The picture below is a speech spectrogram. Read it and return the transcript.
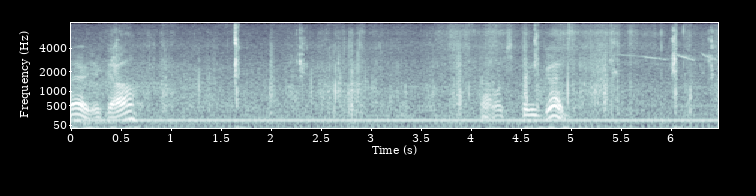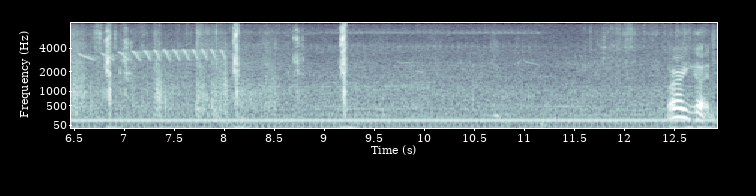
There you go. That looks pretty good. Very good.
